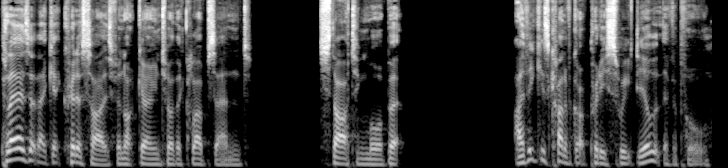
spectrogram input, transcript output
players like that get criticised for not going to other clubs and starting more. But I think he's kind of got a pretty sweet deal at Liverpool.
